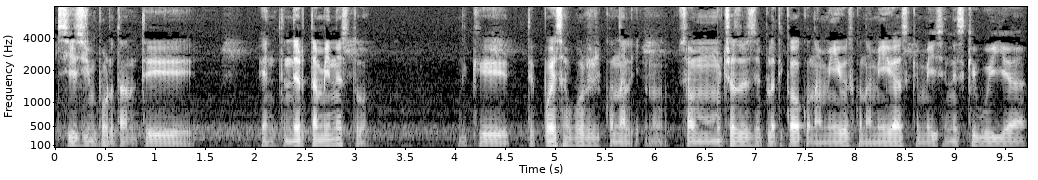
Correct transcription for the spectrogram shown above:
sí es importante entender también esto, de que te puedes aburrir con alguien, ¿no? O sea, muchas veces he platicado con amigos, con amigas que me dicen, es que güey, ya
